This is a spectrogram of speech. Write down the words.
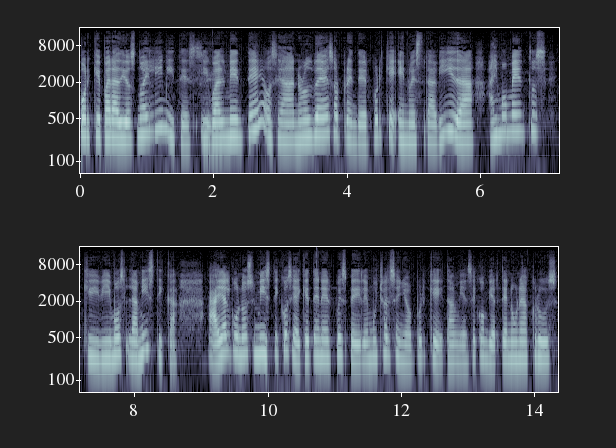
Porque para Dios no hay límites. Sí. Igualmente, o sea, no nos debe sorprender porque en nuestra vida hay momentos que vivimos la mística. Hay algunos místicos y hay que tener, pues, pedirle mucho al Señor porque también se convierte en una cruz,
